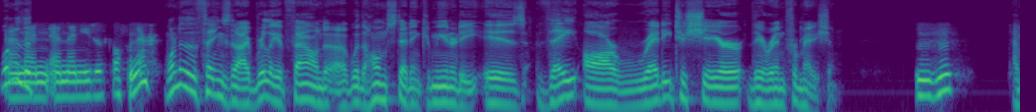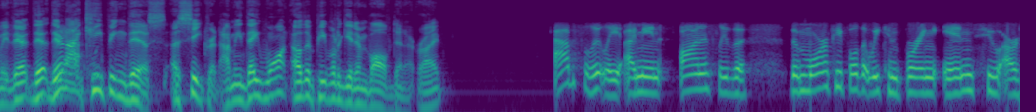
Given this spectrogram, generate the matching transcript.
One and the then and then you just go from there. One of the things that I really have found uh, with the homesteading community is they are ready to share their information. hmm I mean, they're they're, they're Yeah. not keeping this a secret. I mean, they want other people to get involved in it, right? Absolutely. I mean, honestly, the the more people that we can bring into our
